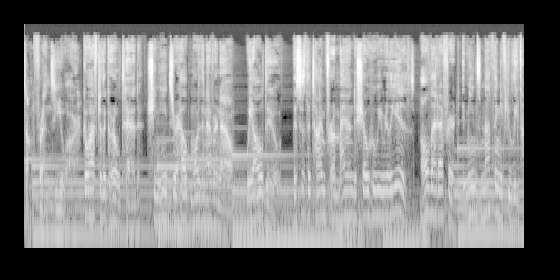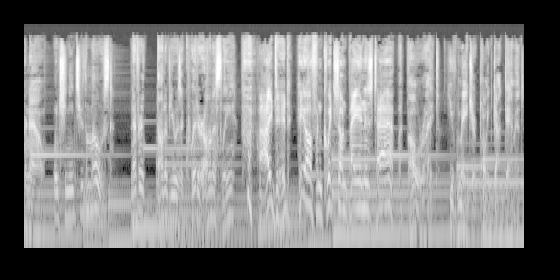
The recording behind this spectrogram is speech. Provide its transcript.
Some friends you are. Go after the girl, Ted. She needs your help more than ever now. We all do. This is the time for a man to show who he really is. All that effort, it means nothing if you leave her now, when she needs you the most. Never thought of you as a quitter, honestly. I did. He often quits on paying his tab. All right. You've made your point, goddammit.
